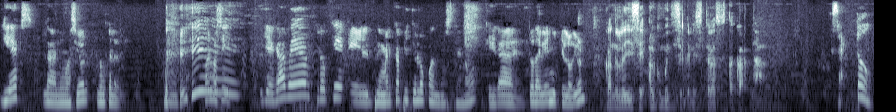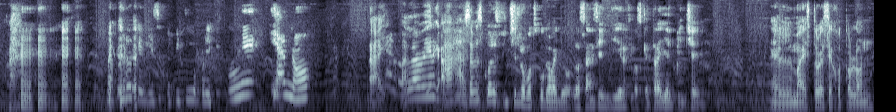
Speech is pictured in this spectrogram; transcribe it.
GX, la animación, nunca la vi. bueno, sí, llegué a ver, creo que el primer capítulo cuando estrenó, que era todavía Nickelodeon. Cuando le dice, algo me dice que necesitarás esta carta. Exacto. Me acuerdo que vi ese capítulo, pero dije, "Ñe, ya no. Ay, a la verga. Ah, ¿sabes cuáles pinches robots jugaba yo? Los Ancient Gear, los que trae el pinche. El maestro ese jotolón.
